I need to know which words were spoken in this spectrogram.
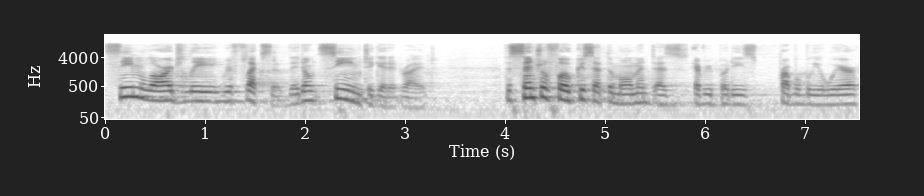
seem largely reflexive. They don't seem to get it right. The central focus at the moment, as everybody's probably aware,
